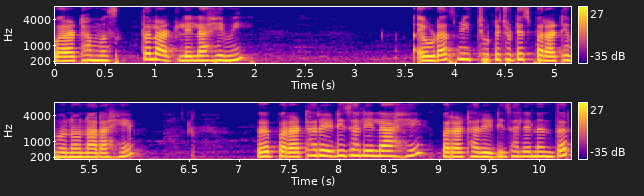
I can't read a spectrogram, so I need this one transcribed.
पराठा मस्त लाटलेला आहे मी. एवढाच मी छोटे छोटेच पराठे बनवणार आहे. तर पराठा रेडी झालेला आहे. पराठा रेडी झाल्यानंतर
